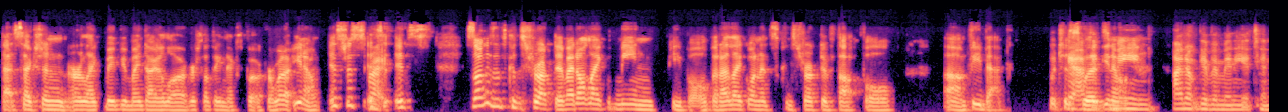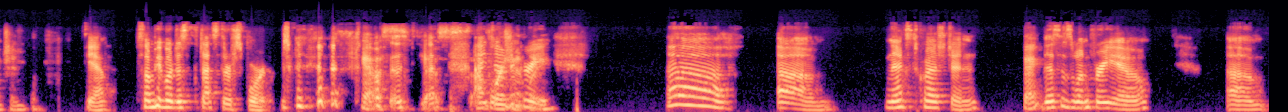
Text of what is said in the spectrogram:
that section or like maybe my dialogue or something next book or what you know. It's just it's Right. it's as long as it's constructive. I don't like mean people, but I like when it's constructive, thoughtful um, feedback which is yeah, what you know. mean, I don't give them any attention. Yeah, some people just that's their sport. Yes, yes. i don't agree Ah, um next question. Okay. this is one for you. Um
